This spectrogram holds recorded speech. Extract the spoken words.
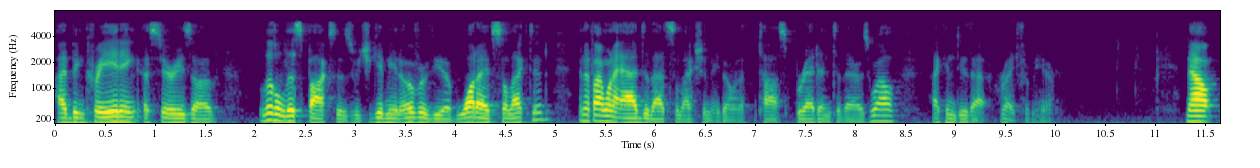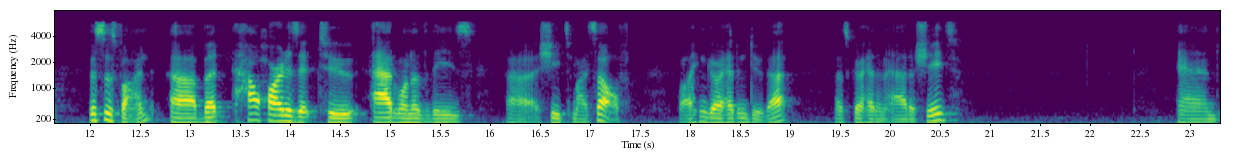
I've been creating a series of little list boxes which give me an overview of what I've selected. And if I want to add to that selection, maybe I want to toss bread into there as well, I can do that right from here. Now, this is fine, uh, but how hard is it to add one of these uh, sheets myself? Well, I can go ahead and do that. Let's go ahead and add a sheet and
